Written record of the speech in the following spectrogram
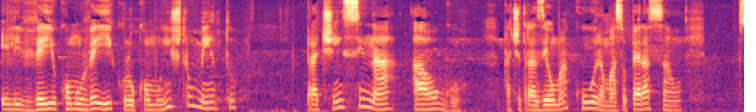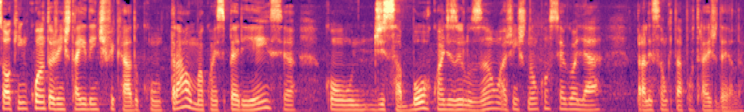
ele veio como veículo, como instrumento para te ensinar algo, para te trazer uma cura, uma superação. Só que enquanto a gente está identificado com o trauma, com a experiência, com o dissabor, com a desilusão, a gente não consegue olhar para a lição que está por trás dela.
